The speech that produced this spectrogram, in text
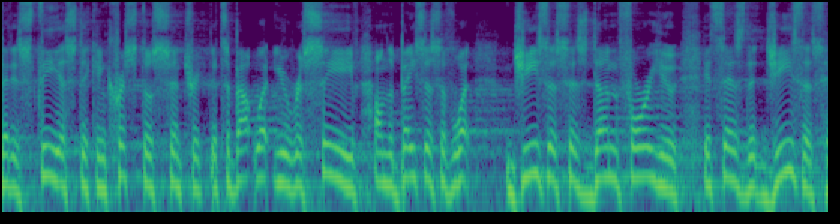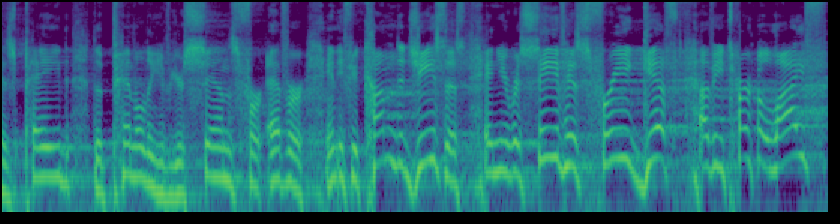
that is theistic and Christocentric. It's about what you receive on the basis of what Jesus has done for you. It says that Jesus has paid the penalty of your sins forever. And if you come to Jesus and you receive his free gift of eternal life,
